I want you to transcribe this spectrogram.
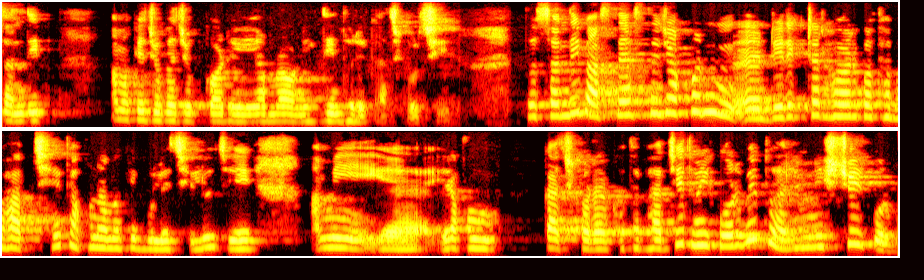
সন্দীপ আমাকে যোগাযোগ করে আমরা অনেক দিন ধরে কাজ করছি। তো সন্দীপ আস্তে আস্তে যখন ডিরেক্টর হওয়ার কথা ভাবছে তখন আমাকে বলেছিল যে আমি এরকম কাজ করার কথা ভাবছি তুমি করবে তো? আমি নিশ্চয়ই করব।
